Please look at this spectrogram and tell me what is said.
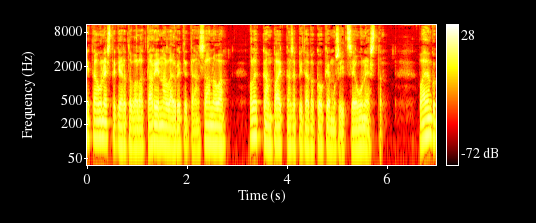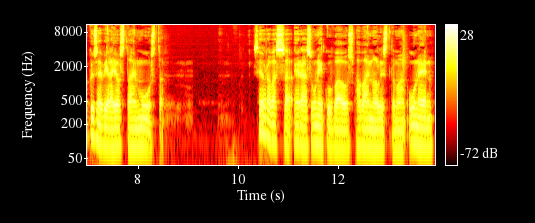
mitä unesta kertovalla tarinalla yritetään sanoa, olekaan paikkansa pitävä kokemus itse unesta? Vai onko kyse vielä jostain muusta? Seuraavassa eräs unikuvaus havainnollistamaan unen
